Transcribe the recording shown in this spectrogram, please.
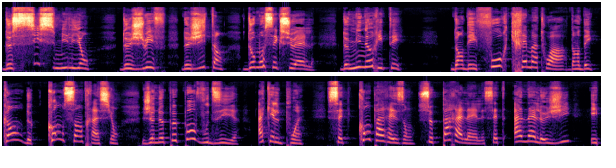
de 6 millions de juifs, de gitans, d'homosexuels, de minorités, dans des fours crématoires, dans des camps de concentration. Je ne peux pas vous dire à quel point cette comparaison, ce parallèle, cette analogie est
